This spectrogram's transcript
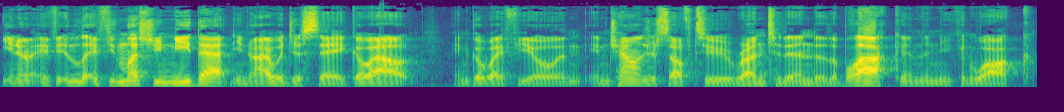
you know, if if unless you need that, you know, I would just say go out and go by feel and, and challenge yourself to run to the end of the block, and then you can walk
